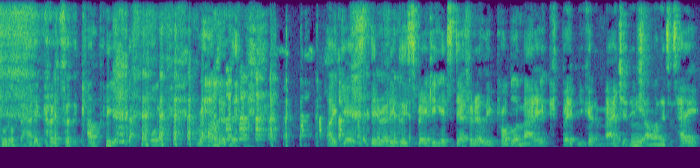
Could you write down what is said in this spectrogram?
good or bad it goes for the company at that point. Rather than, I guess, theoretically speaking, it's definitely problematic, but you can imagine if someone that says, hey,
